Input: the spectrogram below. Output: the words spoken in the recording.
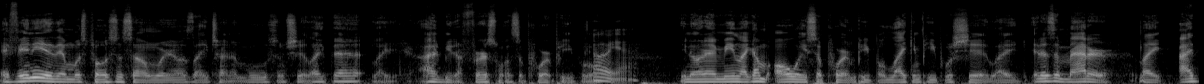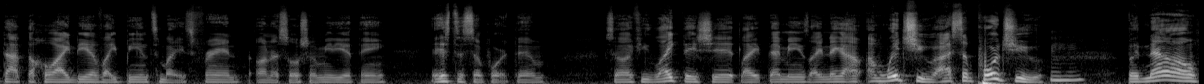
if any of them was posting something where they was like trying to move some shit like that, like I'd be the first one to support people. Oh yeah. You know what I mean? Like I'm always supporting people, liking people's shit. Like it doesn't matter. Like I thought the whole idea of like being somebody's friend on a social media thing is to support them. So if you like this shit, like that means like nigga, I'm- I'm with you. I support you. Mm-hmm. But now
